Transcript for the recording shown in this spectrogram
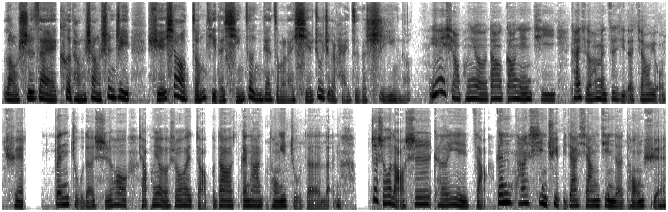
老师在课堂上，甚至学校整体的行政，应该怎么来协助这个孩子的适应呢？因为小朋友到高年级开始他们自己的交友圈，分组的时候，小朋友有时候会找不到跟他同一组的人，这时候老师可以找跟他兴趣比较相近的同学。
